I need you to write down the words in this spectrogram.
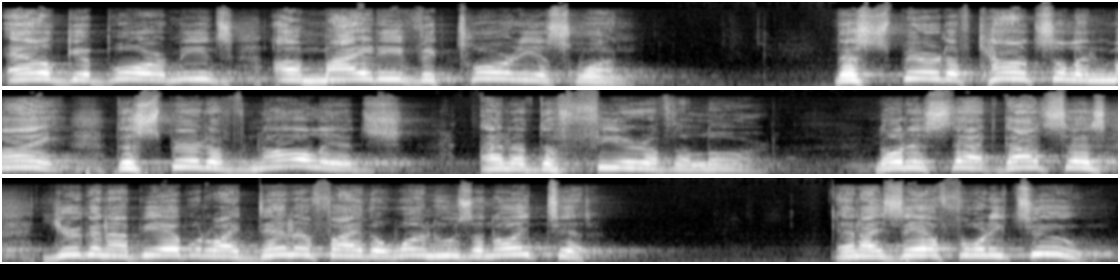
El Gibor means a mighty, victorious one the spirit of counsel and might, the spirit of knowledge and of the fear of the Lord. Notice that God says you're going to be able to identify the one who's anointed. In Isaiah 42,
